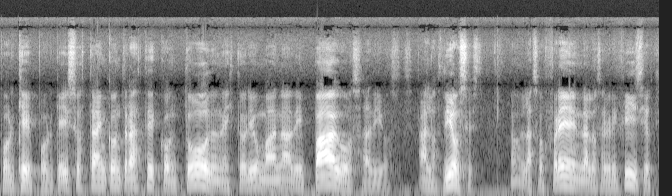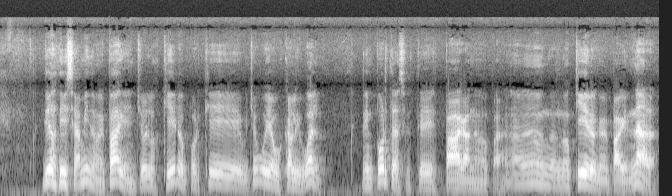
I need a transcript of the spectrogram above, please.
¿Por qué? Porque eso está en contraste con toda una historia humana de pagos a Dios, a los dioses, las ofrendas, los sacrificios. Dios dice, a mí no me paguen, yo los quiero, porque yo voy a buscarlo igual. No importa si ustedes pagan o no pagan, no, quiero que me paguen nada.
